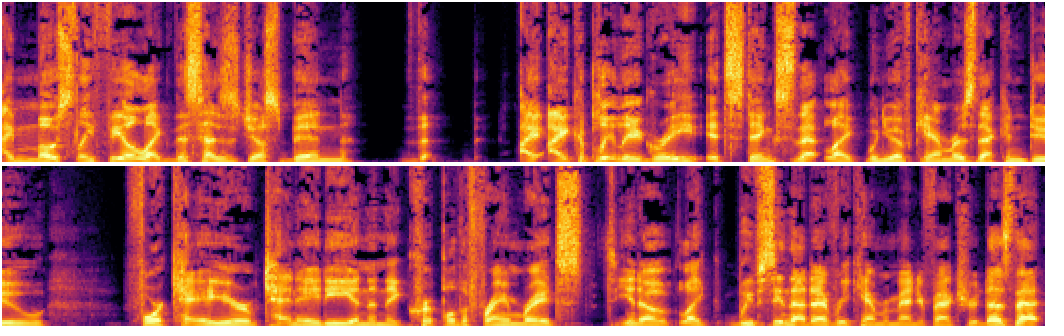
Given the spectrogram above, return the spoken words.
I mostly feel like this has just been the, I, I completely agree. It stinks that like when you have cameras that can do 4K or 1080 and then they cripple the frame rates. You know, like we've seen that every camera manufacturer does that.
